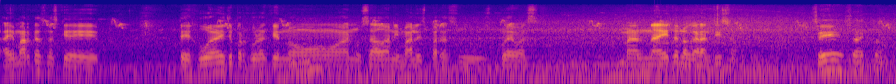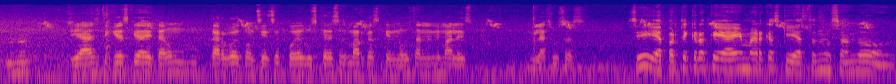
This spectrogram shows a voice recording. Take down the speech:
hay marcas las que te juran y te perjuran que no han usado animales para sus pruebas. Más nadie te lo garantiza. Sí, exacto. Ya si te quieres quitar un cargo de conciencia, puedes buscar esas marcas que no usan animales y las usas. Sí, y aparte creo que hay marcas que ya están usando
